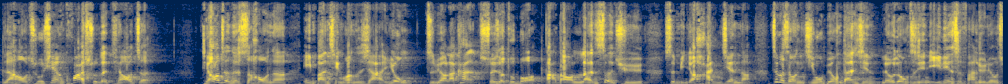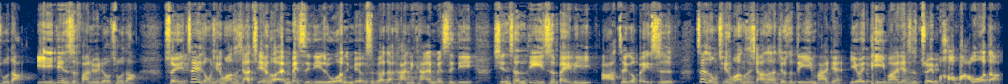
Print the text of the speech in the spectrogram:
然后出现快速的调整。调整的时候呢，一般情况之下，用指标来看，随手突破打到蓝色区域是比较罕见的。这个时候你几乎不用担心流动资金一定是翻绿流出的，一定是翻绿流出的。所以这种情况之下，结合 MACD，如果你没有指标在看，你看 MACD 形成第一次背离啊，这个背驰，这种情况之下呢，就是第一买点，因为第一买点是最不好把握的，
